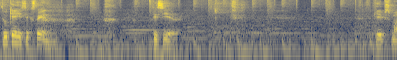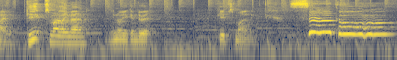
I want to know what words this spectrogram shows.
2K16. This year. Keep smiling. Keep smiling, man. You know you can do it. Keep smiling. Sato.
